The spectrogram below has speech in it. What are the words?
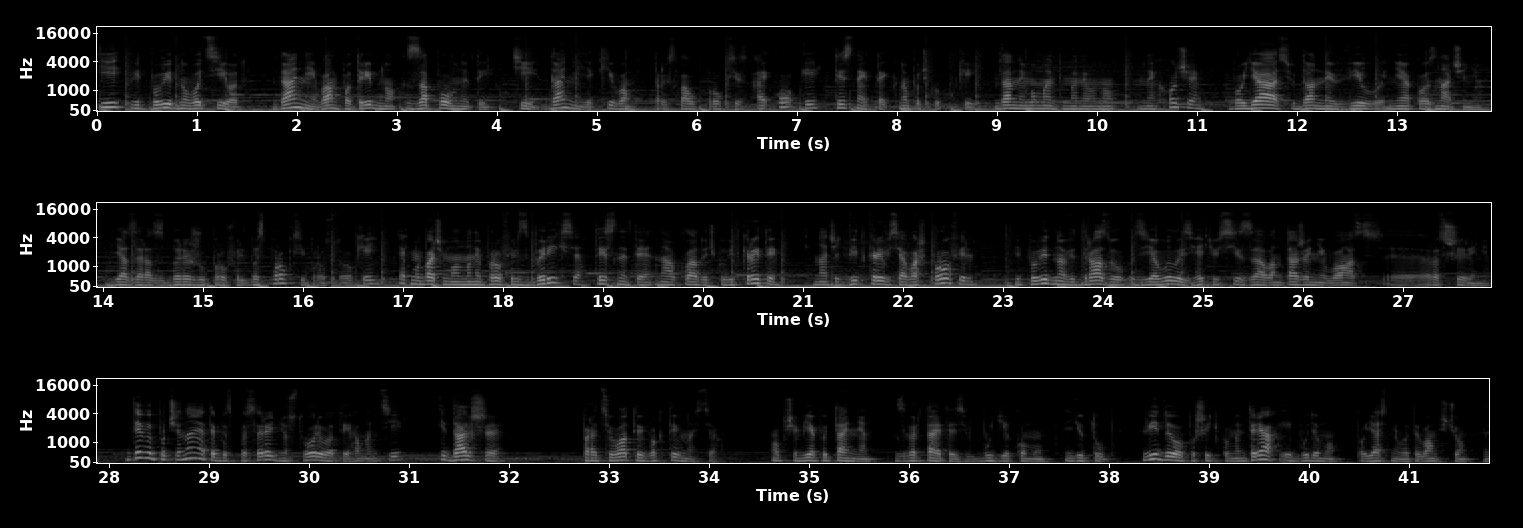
І відповідно в оці от дані вам потрібно заповнити ті дані, які вам прислав Proxys.io і тиснете кнопочку ОК. В даний момент мене воно не хоче, бо я сюди не ввів ніякого значення. Я зараз збережу профіль без проксі, просто ОК. Як ми бачимо, у мене профіль зберігся. Тиснете на вкладочку відкрити, значить відкрився ваш профіль. Відповідно, відразу з'явились геть усі завантажені вас е, розширення, де ви починаєте безпосередньо створювати гаманці і далі працювати в активностях. В общем, є питання, звертайтесь в будь-якому YouTube відео, пишіть в коментарях і будемо пояснювати вам, що не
